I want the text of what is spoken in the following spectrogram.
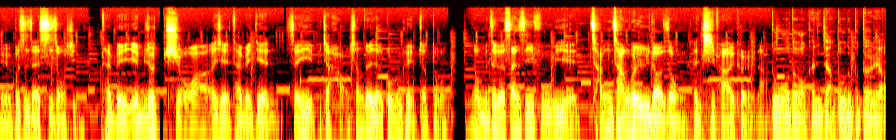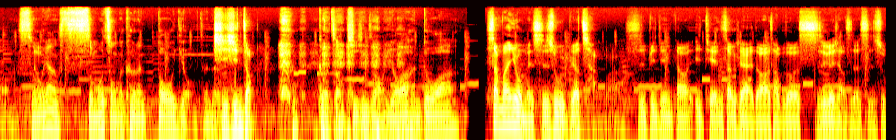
因为不是在市中心，台北也比较久啊，而且台北店生意也比较好，相对的过路客也比较多。那我们这个三 C 服务业常常会遇到这种很奇葩的客人啊，多的我跟你讲，多的不得了，啊什么样什么种的客人都有，真的。奇形种，各种奇形种有啊，很多啊。上班因为我们时数比较长嘛，是毕竟到一天上下来都要差不多十个小时的时数。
